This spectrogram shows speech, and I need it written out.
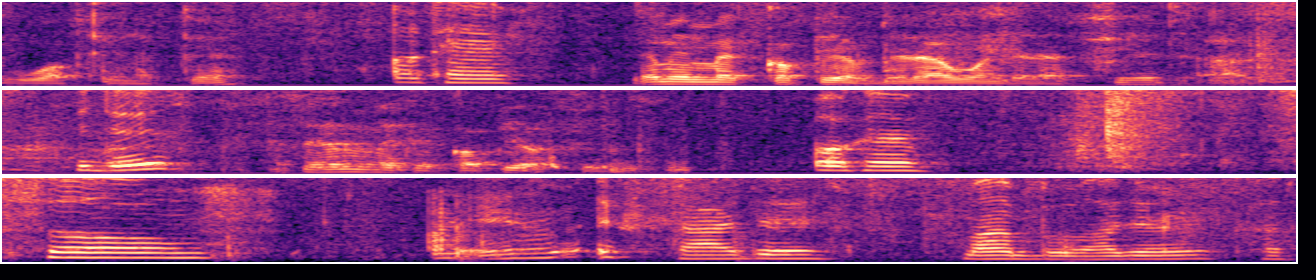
you walk in, okay? Okay. Let me make a copy of the other one that I filled out. You did? I said, let me make a copy of it. Okay. So, I am excited. My brother, because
